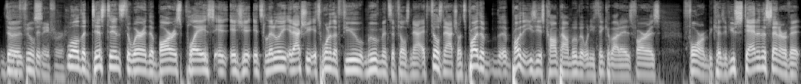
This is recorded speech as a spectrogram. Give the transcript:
the It feels the- safer. Well, the distance to where the bar is placed, it, it's it's literally it actually it's one of the few movements that feels nat it feels natural. It's probably the- the probably the easiest compound movement when you think about it, as far as form because if you stand in the center of it,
